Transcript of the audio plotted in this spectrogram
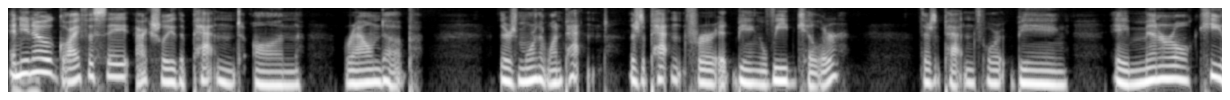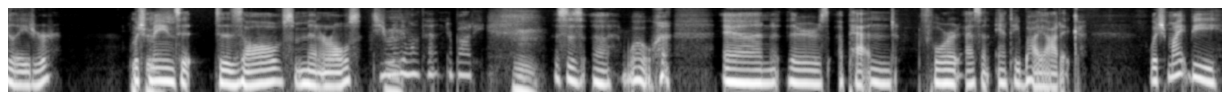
And you know, glyphosate, actually, the patent on Roundup, there's more than one patent. There's a patent for it being a weed killer, there's a patent for it being a mineral chelator, which, Which means it dissolves minerals. Do you really want that in your body? Hmm. This is, uh, whoa. and there's a patent for it as an antibiotic, which might be,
